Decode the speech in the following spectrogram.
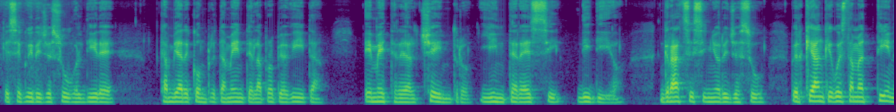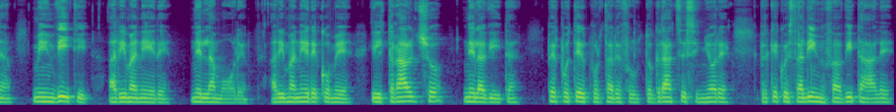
che seguire Gesù vuol dire cambiare completamente la propria vita e mettere al centro gli interessi di Dio. Grazie Signore Gesù, perché anche questa mattina mi inviti a rimanere nell'amore, a rimanere come il tralcio nella vita per poter portare frutto. Grazie Signore perché questa linfa vitale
